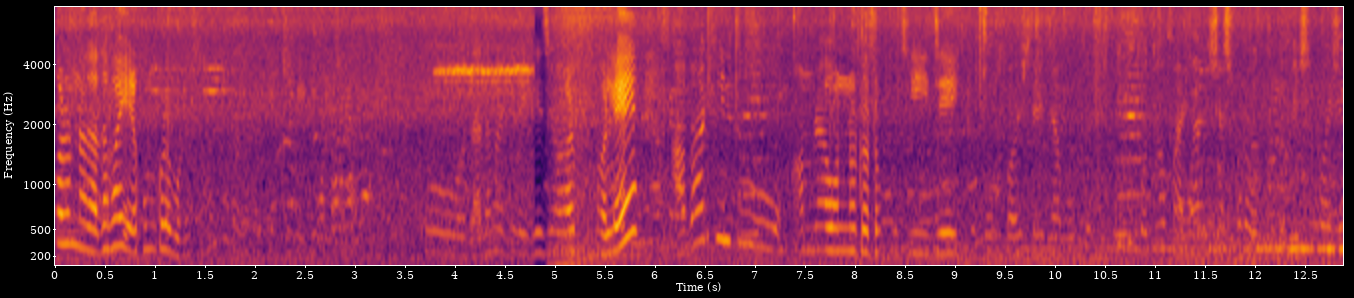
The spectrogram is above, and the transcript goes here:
করুন না, দাদাভাই, এরকম করে বলেছিলাম যাওয়ার ফলে আবার কিন্তু আমরা অন্য টোটো খুঁজি যে একটু কম পয়সায় যাব। কিন্তু কোথাও পাই না বিশেষ করে ওর থেকে বেশি পয়সা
